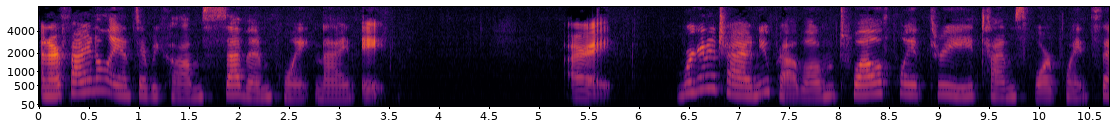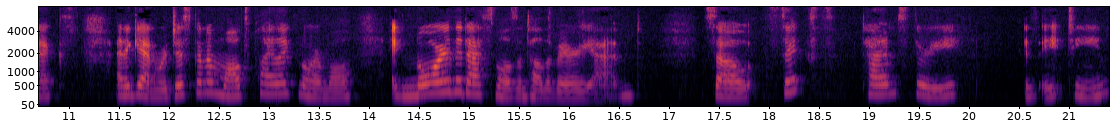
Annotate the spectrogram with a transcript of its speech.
And our final answer becomes 7.98. All right, we're going to try a new problem, 12.3 times 4.6. And again, we're just going to multiply like normal. Ignore the decimals until the very end. So 6 times 3 is 18.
